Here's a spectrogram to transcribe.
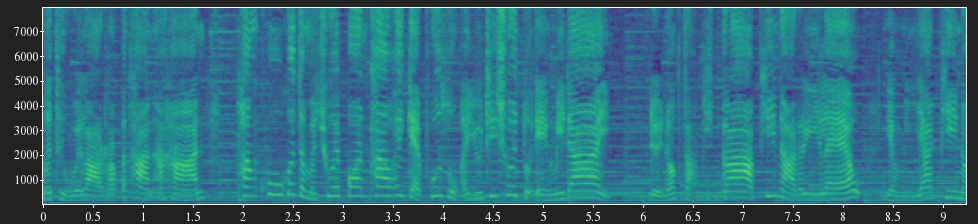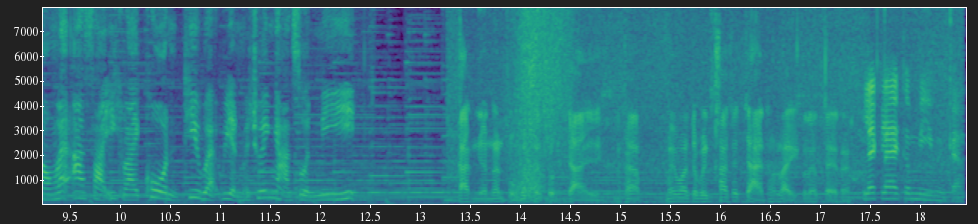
เมื่อถึงเวลารับประทานอาหาร ทั้งคู่ก็จะมาช่วยป้อนข้าวให้แก่ผู้สูงอายุที่ช่วยตัวเองไม่ได้ โดยนอกจากพี่กล้าพี่นารีแล้ว ยังมีญาติพี่น้องและอาสาอีกหลายคนที่แวะเวียนมาช่วยงานส่วนนี้ การเงินนั้นผมไม่เคยสนใจนะครับ ไม่ว่าจะเป็นค่าใช้จ่ายเท่าไหร่ก็แล้วแต่นะแรก ๆ ก็มีเหมือนกัน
